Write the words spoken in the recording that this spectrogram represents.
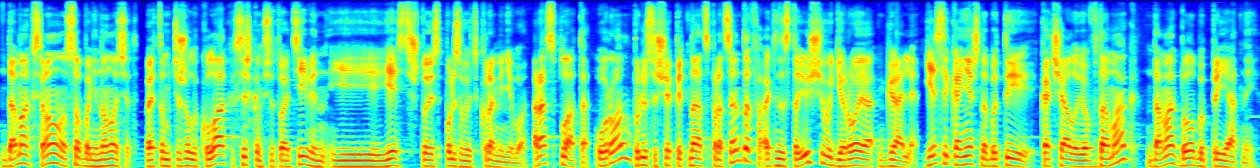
дамаг все равно особо не наносит, поэтому тяжелый кулак слишком ситуативен и есть что использовать кроме него. Расплата. Урон плюс еще 15% от недостающего героя Галя. Если, конечно, бы ты качал ее в дамаг, дамаг был бы приятный.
